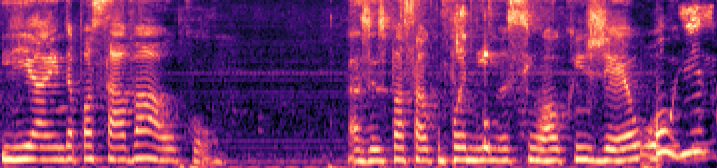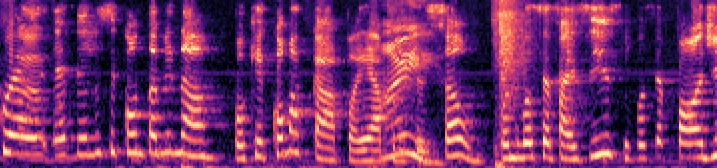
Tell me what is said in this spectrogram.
e ainda passava álcool. Às vezes passava com paninho assim, o álcool em gel. O risco é, é, dele se contaminar, porque como a capa é a Ai. proteção, quando você faz isso, você pode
